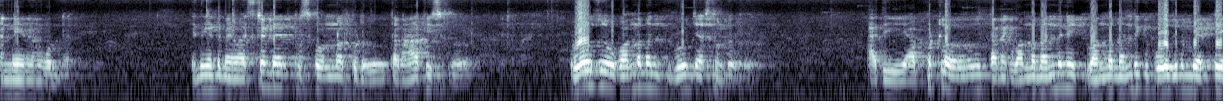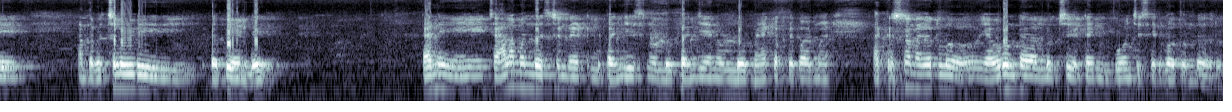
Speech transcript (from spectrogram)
అని నేను అనుకుంటాను ఎందుకంటే మేము అసిస్టెంట్ డైరెక్టర్స్గా ఉన్నప్పుడు తన ఆఫీస్లో రోజు వంద మంది భోజనం చేస్తుండేవారు. అది అప్పట్లో తనకి వంద మందిని వంద మందికి భోజనం పెట్టే అంత విచ్చలవిడి డబ్బు ఏం లేదు. కానీ చాలామంది అసిస్టెంట్ డైరెక్టర్లు పనిచేసిన వాళ్ళు పనిచేయని వాళ్ళు మేకప్ డిపార్ట్మెంట్ ఆ కృష్ణానగర్లో ఎవరుంటే వాళ్ళు వచ్చి టైంకి భోజనం చేసి వెళ్ళిపోతుండేవారు.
